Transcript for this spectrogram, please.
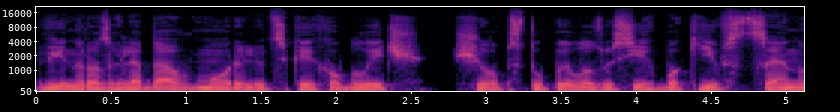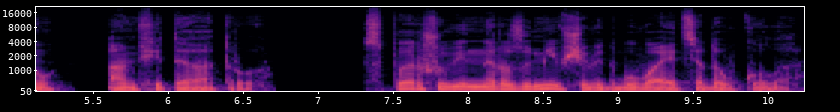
він розглядав море людських облич, що обступило з усіх боків сцену амфітеатру. Спершу він не розумів, що відбувається довкола.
